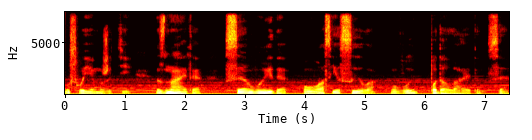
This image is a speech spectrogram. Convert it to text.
у своєму житті. Знайте, все вийде, у вас є сила, ви подолаєте все.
